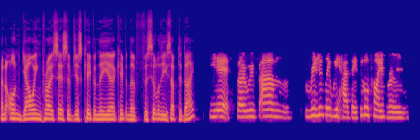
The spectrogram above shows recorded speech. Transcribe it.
an ongoing process of just keeping the keeping the facilities up to date. Yeah, so we've um, originally we had these little tiny rooms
